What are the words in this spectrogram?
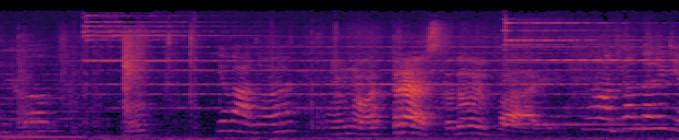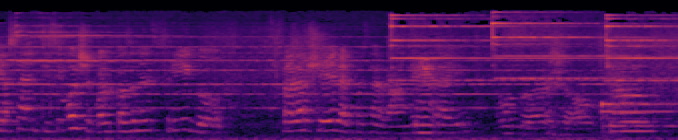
Nico, io vado, eh. Oh no, è presto, dove vai? No, devo andare via. Senti, se vuoi c'è qualcosa nel frigo. Fai la cena e poi te ne vai, ok? Vabbè, ciao. Ciao.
